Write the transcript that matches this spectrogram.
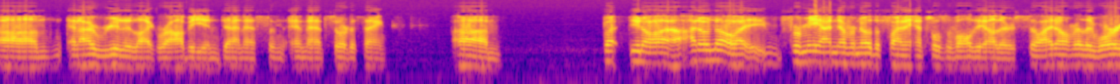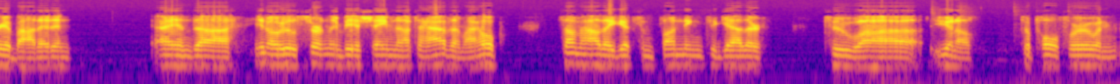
Um, and I really like Robbie and Dennis and, and that sort of thing. Um, but you know, I, I don't know. I, for me, I never know the financials of all the others, so I don't really worry about it. And and uh, you know, it'll certainly be a shame not to have them. I hope somehow they get some funding together to uh, you know to pull through and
